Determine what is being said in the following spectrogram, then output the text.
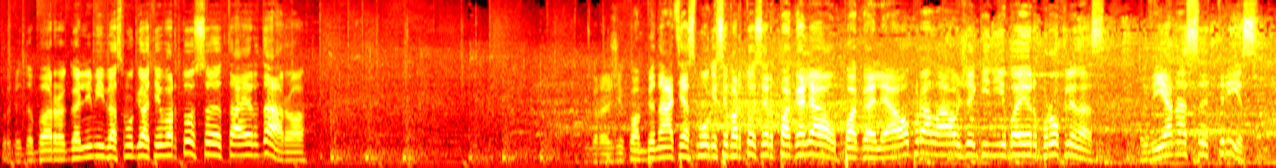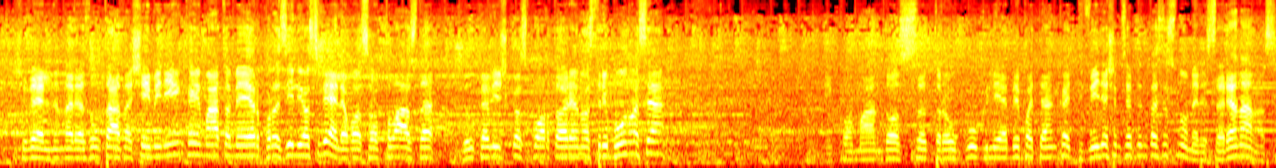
turi dabar galimybę smūgiuoti į vartus, tą ir daro. Graži kombinacija, smūgis į vartus ir pagaliau, pagaliau pralaužė gynybą ir Bruklinas. 1-3 švelnina rezultatą šeimininkai, matome ir Brazilijos vėliavos plazdą Vilkaviškio sporto arenos tribūnose. Į komandos draugų glėbį patenka 27 numeris Renanas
